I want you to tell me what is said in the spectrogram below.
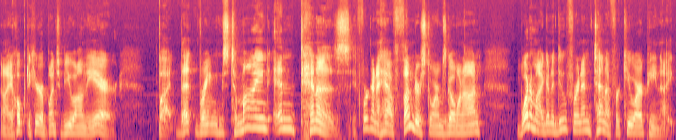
and I hope to hear a bunch of you on the air. But that brings to mind antennas. If we're going to have thunderstorms going on, what am I going to do for an antenna for QRP night?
